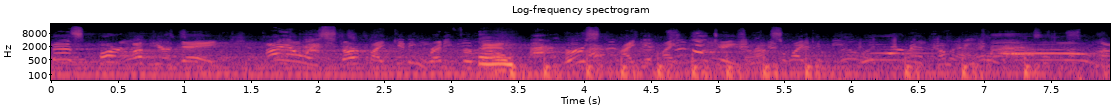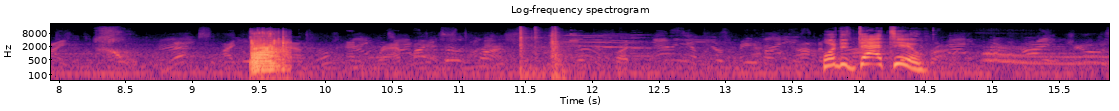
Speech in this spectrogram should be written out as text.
best part of your day. I always start by getting ready for bed. Oh. First, I get my PJs on so I can be warm and comfy for the rest of the night. Next, I go to the bathroom and grab my toothbrush. You can put any of your favorite condiments What did that do? I choose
